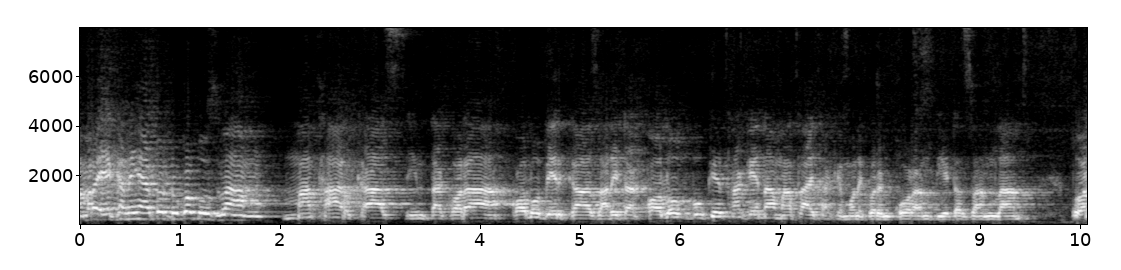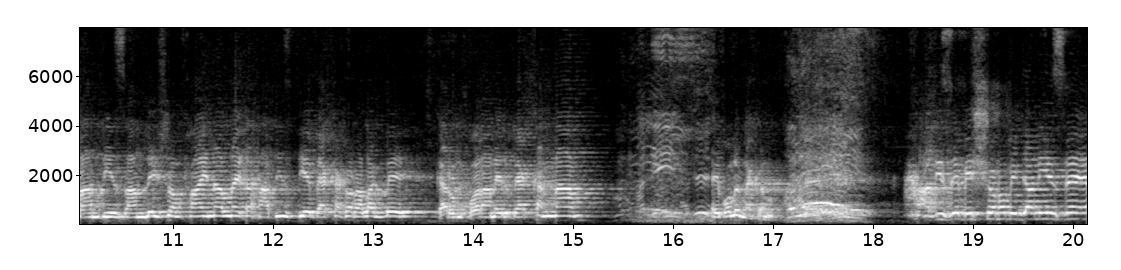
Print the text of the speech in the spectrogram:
আমরা এখানে এতটুকু বুঝলাম, মাথার কাজ চিন্তা করা, কলবের কাজ, আর এটা কলব বুকে থাকে না, মাথায় থাকে। মনে করেন কোরআন দিয়ে এটা জানলাম। কোরআন দিয়ে জানলেই সব ফাইনাল না এটা হাদিস দিয়ে ব্যাখ্যা করা লাগবে কারণ কোরআনের ব্যাখ্যার নাম এই বলেন না কেন? হাদিসে। বিশ্বনবী জানিয়েছেন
